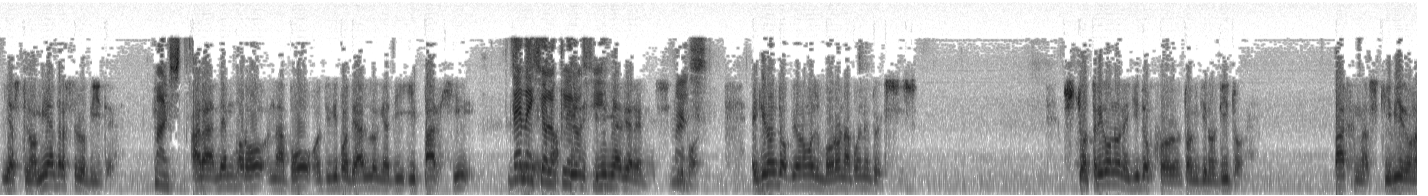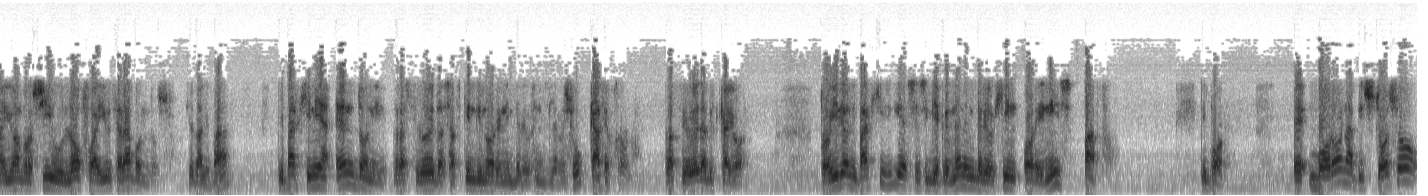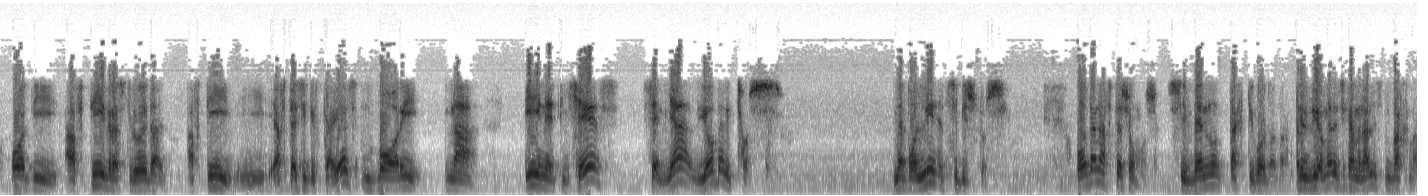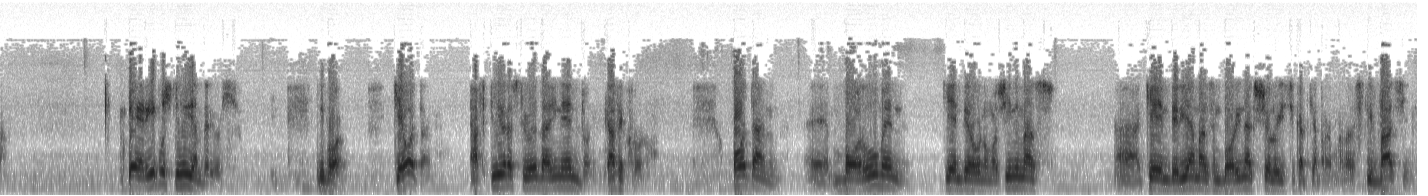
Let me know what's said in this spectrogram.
η αστυνομία δραστηριοποιείται. Μάλιστα. Άρα δεν μπορώ να πω οτιδήποτε άλλο γιατί υπάρχει. Δεν έχει ε, ολοκληρωθεί. Είναι μια διερεύνηση. Λοιπόν, εκείνο το οποίο όμως μπορώ να πω είναι το εξής. Στο τρίγωνο εκεί των κοινοτήτων, Πάχνας, Σκυβίδων, Αγίου Αμβροσίου, Λόφου, Αγίου Θεράποντος κτλ. Υπάρχει μια έντονη δραστηριότητα σε αυτήν την ορεινή περιοχή της Λεμεσού κάθε χρόνο. Δραστηριότητα πυρκαγιών. Το ίδιο υπάρχει και σε συγκεκριμένη περιοχή ορεινής Πάφου. Λοιπόν, ε, μπορώ να πιστώσω ότι αυτή η δραστηριότητα, αυτή, αυτές οι πυρκαγιές μπορεί να είναι τυχαίες σε μια-δυο περιπτώσεις. Με πολύ έτσι πίστοση. Όταν αυτές όμως συμβαίνουν τακτικότατα, πριν δύο μέρες είχαμε άλλη στην Πάχνα, περίπου στην ίδια περιοχή. Λοιπόν, και όταν αυτή η δραστηριότητα είναι έντονη κάθε χρόνο, όταν ε, μπορούμε και η εμπειρογνωμοσύνη μας και η εμπειρία μας μπορεί να αξιολογήσει κάποια πράγματα στη βάση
